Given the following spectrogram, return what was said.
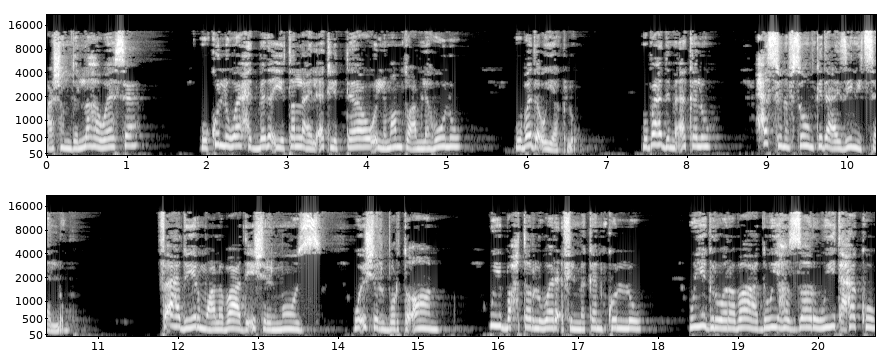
عشان ضلها واسع وكل واحد بدأ يطلع الأكل بتاعه اللي مامته عاملهوله وبدأوا ياكلوا. وبعد ما أكلوا حسوا نفسهم كده عايزين يتسلوا. فقعدوا يرموا على بعض قشر الموز وقشر البرتقان ويبحتروا له ورق في المكان كله ويجروا ورا بعض ويهزروا ويضحكوا.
